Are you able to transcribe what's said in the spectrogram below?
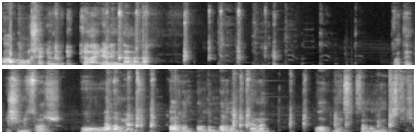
Abi o şekilde dükkana gelin deme Zaten işimiz var. Oo adam geldi. Pardon pardon pardon hemen. Oh neyse zamanla yetiştik.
